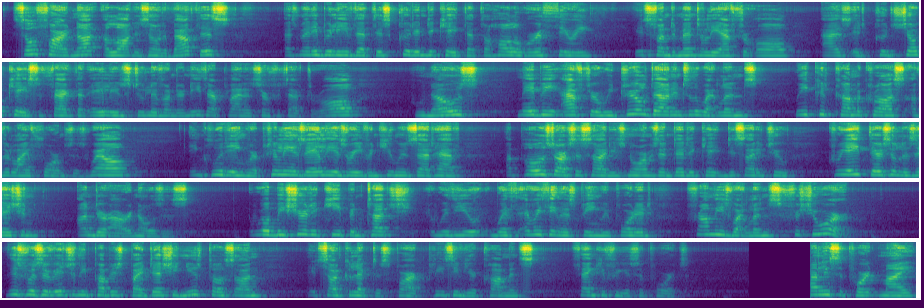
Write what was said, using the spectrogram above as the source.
So far, not a lot is known about this, as many believe that this could indicate that the hollow earth theory is fundamentally, after all, as it could showcase the fact that aliens do live underneath our planet's surface after all. Who knows? Maybe after we drill down into the wetlands, we could come across other life forms as well, including reptilians, aliens, or even humans that have opposed our society's norms and dedicate, decided to create their civilization under our noses. We'll be sure to keep in touch with you with everything that's being reported from these wetlands for sure. This was originally published by Deshi News Post on it's on Collective Spark. Please leave your comments. Thank you for your support. Kindly support my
